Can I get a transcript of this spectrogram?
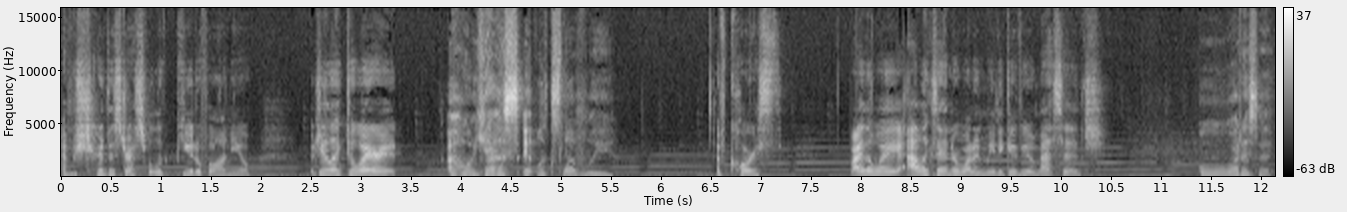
I'm sure this dress will look beautiful on you. Would you like to wear it? Oh, yes, it looks lovely. Of course. By the way, Alexander wanted me to give you a message. What is it?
